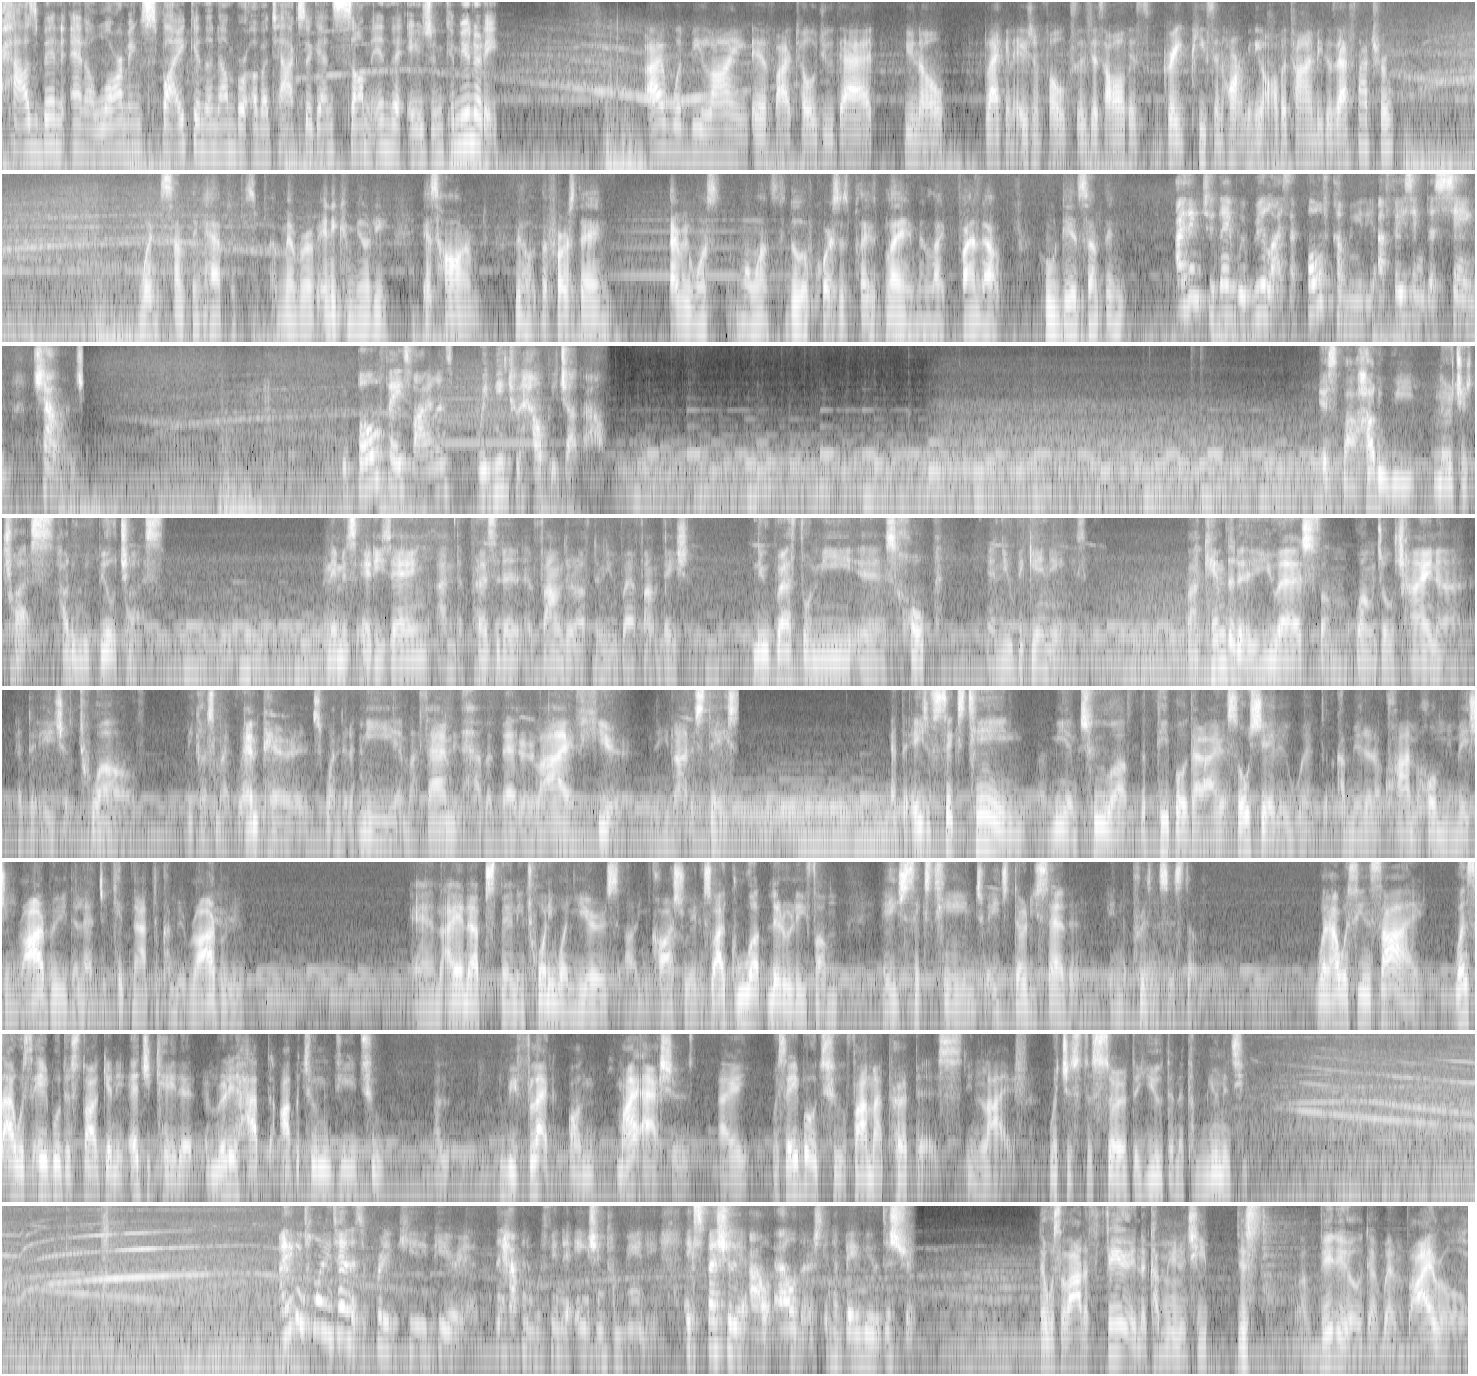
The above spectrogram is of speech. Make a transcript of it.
has been an alarming spike in the number of attacks against some in the Asian community. I would be lying if I told you that, you know, black and Asian folks is just all this great peace and harmony all the time because that's not true. When something happens, a member of any community is harmed, you know, the first thing everyone wants to do, of course, is place blame and like find out who did something. I think today we realize that both communities are facing the same challenge. We both face violence. We need to help each other out. It's about how do we nurture trust? How do we build trust? My name is Eddie Zheng. I'm the president and founder of the New Breath Foundation. New Breath for me is hope and new beginnings. I came to the US from Guangzhou, China at the age of 12 because my grandparents wanted me and my family to have a better life here in the United States. At the age of 16, me and two of the people that I associated with committed a crime of home invasion robbery that led to kidnap to commit robbery. And I ended up spending 21 years uh, incarcerated. So I grew up literally from age 16 to age 37 in the prison system. When I was inside, once I was able to start getting educated and really have the opportunity to uh, reflect on my actions, I was able to find my purpose in life which is to serve the youth and the community. I think 2010 is a pretty key period that happened within the Asian community, especially our elders in the Bayview district. There was a lot of fear in the community. This video that went viral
